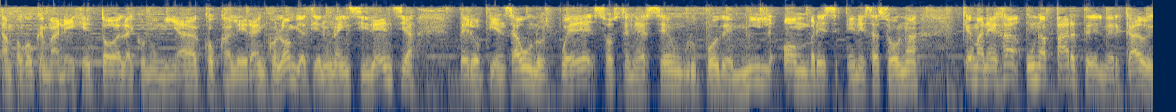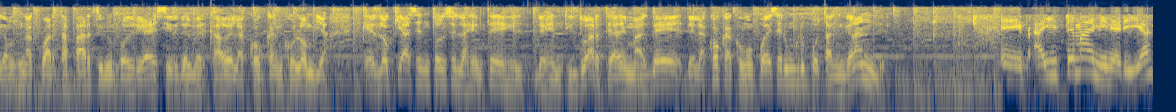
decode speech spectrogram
tampoco que maneje toda la economía cocalera en Colombia, tiene una incidencia, pero piensa uno, puede sostenerse un grupo de mil hombres en esa zona que maneja una parte del mercado, digamos una cuarta parte, uno podría decir, del mercado de la coca en Colombia. ¿Qué es lo que hace entonces la gente de, Gentil Duarte, además de, de la coca? ¿Cómo puede ser un grupo tan grande? Eh, hay tema de minería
